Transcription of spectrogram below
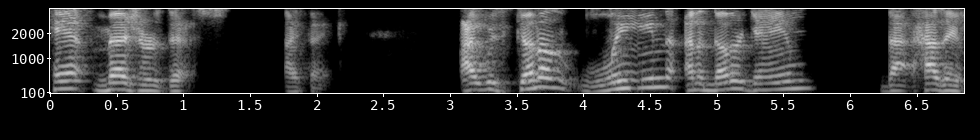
can't measure this. I think I was gonna lean on another game that has a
